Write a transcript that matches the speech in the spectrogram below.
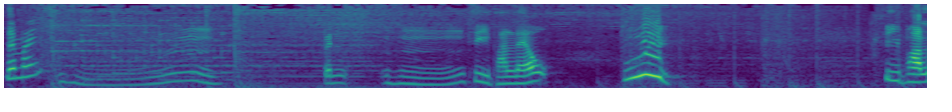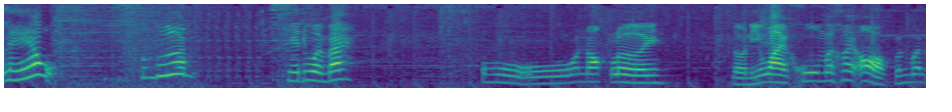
ได้ไหมเป็นสี่พันแล้วอุ้ยสี่พันแล้วเพื่อนๆเคด้วยไหมโอ้โหน็อกเลยเดี๋ยวนี้วายคู่ไม่ค่อยออกเพื่อน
